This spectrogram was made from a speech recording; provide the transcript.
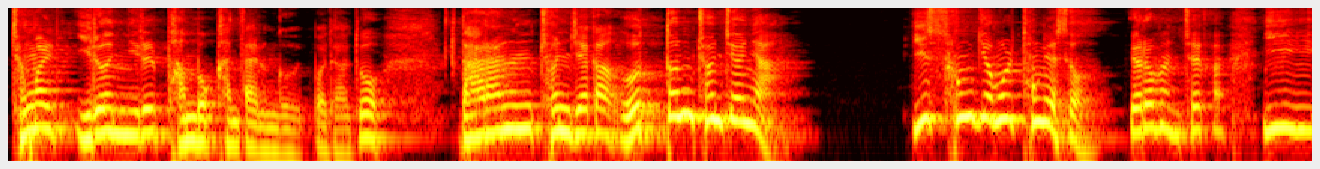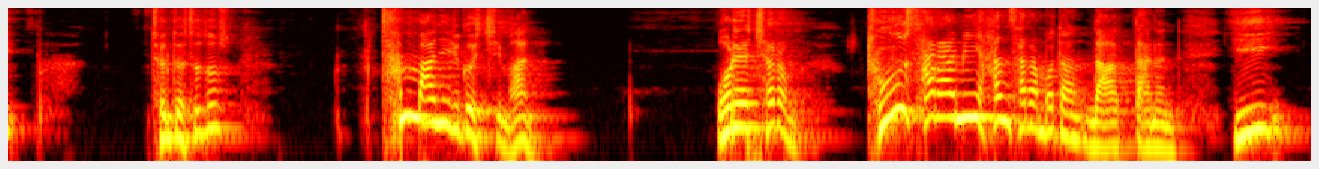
정말 이런 일을 반복한다는 것보다도 나라는 존재가 어떤 존재냐? 이 성경을 통해서 여러분 제가 이 전도서도 참 많이 읽었지만 올해처럼 두 사람이 한 사람보다 낫다는 이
